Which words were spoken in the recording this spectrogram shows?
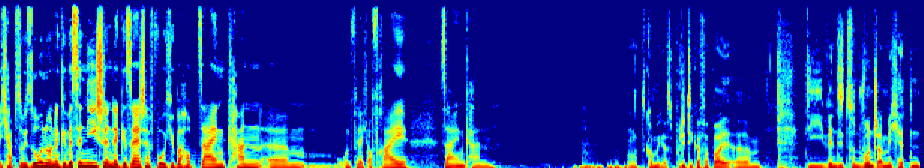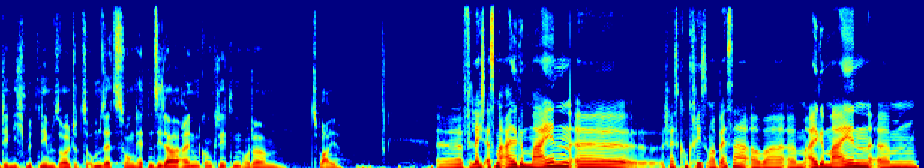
ich habe sowieso nur eine gewisse Nische in der Gesellschaft, wo ich überhaupt sein kann ähm, und vielleicht auch frei sein kann. Jetzt komme ich als Politiker vorbei. Ähm, die, wenn Sie so einen Wunsch an mich hätten, den ich mitnehmen sollte zur Umsetzung, hätten Sie da einen konkreten oder zwei? Äh, vielleicht erstmal allgemein, äh, ich weiß, konkret ist immer besser, aber ähm, allgemein ähm,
